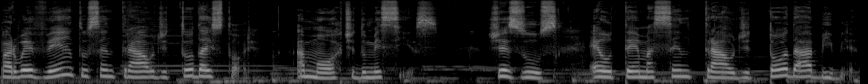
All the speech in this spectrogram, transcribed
para o evento central de toda a história, a morte do Messias. Jesus é o tema central de toda a Bíblia.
